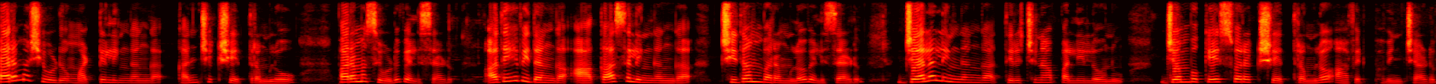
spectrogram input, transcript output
పరమశివుడు మట్టిలింగంగా కంచి క్షేత్రంలో పరమశివుడు వెలిశాడు. అదేవిధంగా ఆకాశలింగంగా చిదంబరంలో వెలిశాడు. జలలింగంగా తిరుచినాపల్లిలోను జంబుకేశ్వర క్షేత్రంలో ఆవిర్భవించాడు.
